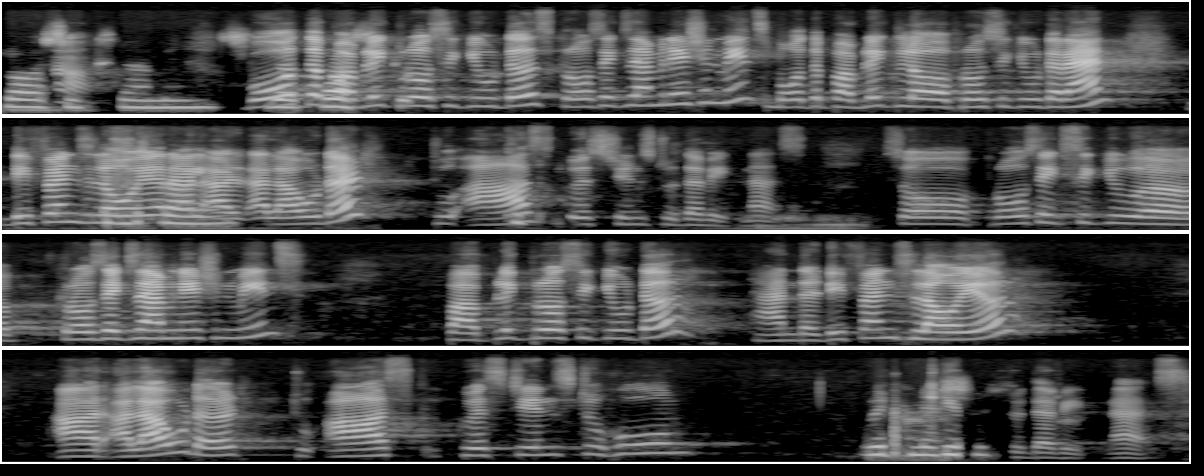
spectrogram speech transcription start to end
cross-examines. Both the pros- public prosecutors, cross examination means both the public law prosecutor and defense lawyer are allowed to ask questions to the witness. So, cross uh, cross examination means public prosecutor and the defense lawyer are allowed to ask questions to whom? Witnesses. to the witness.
